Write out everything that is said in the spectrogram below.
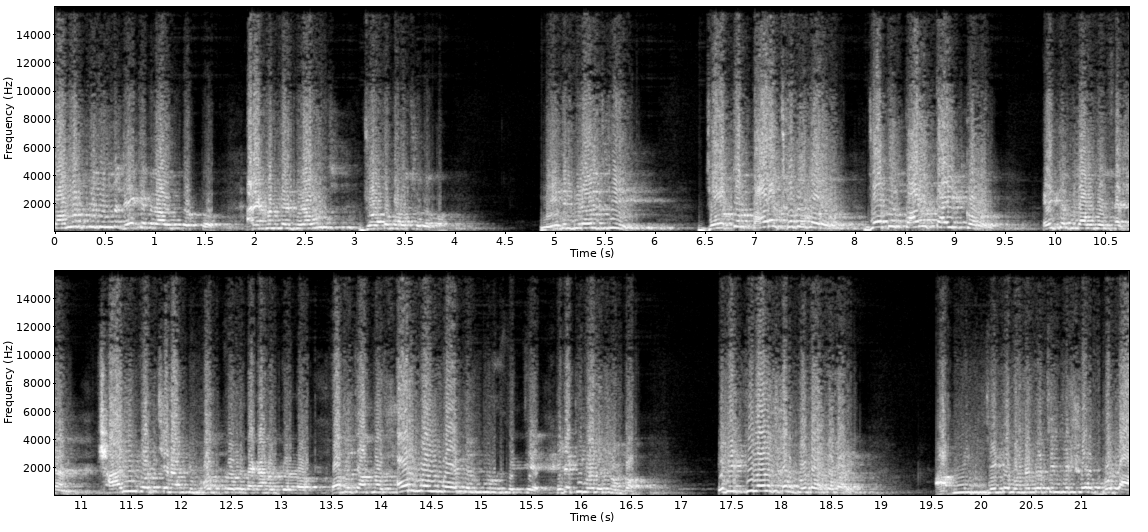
কমর পর্যন্ত ঢেকে ব্লাউজ করতো আর এখনকার ব্লাউজ যত বড় ছোট করো। মেয়েদের ব্লাউজ কি? যত পারো ছোট করো, যত পারো টাইট করো। এই তো ব্লাউজের ফ্যাশন শাড়ি পরছেন আপনি ভদ্রকে দেখানোর জন্য, অথচ আপনার সর্বাঙ্গ একজন পুরুষ দেখছে, এটা কীভাবে সম্ভব? এটা কীভাবে সভ্যতা হতে পারে? আপনি যেটা মনে করছেন যে সভ্যতা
